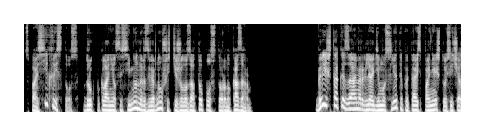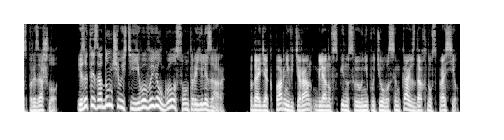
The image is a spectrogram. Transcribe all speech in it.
Спаси Христос, вдруг поклонился Семен и, развернувшись, тяжело затопал в сторону казарм. Гриш так и замер, глядя ему вслед и пытаясь понять, что сейчас произошло. Из этой задумчивости его вывел голос унтера Елизара. Подойдя к парню, ветеран, глянув в спину своего непутевого сынка и вздохнув, спросил.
